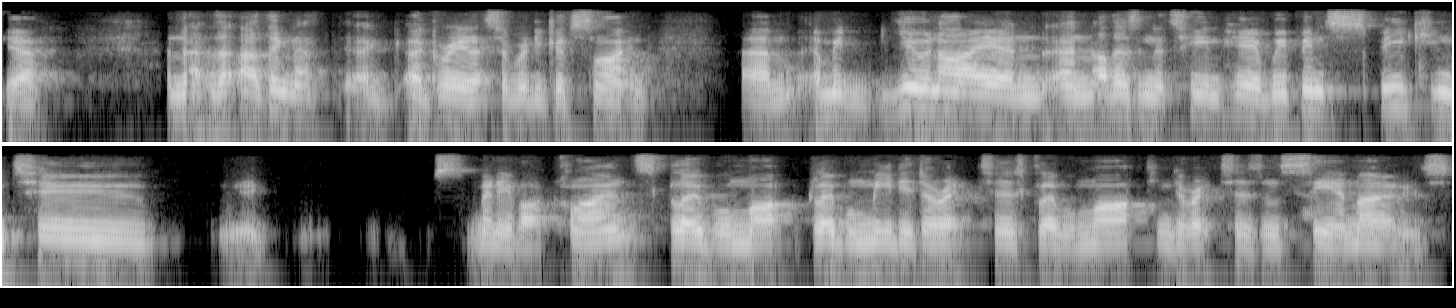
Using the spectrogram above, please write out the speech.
Yeah, and that, that, I think that I agree. That's a really good sign. Um, I mean, you and I and, and others in the team here, we've been speaking to many of our clients, global mar- global media directors, global marketing directors, and CMOs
